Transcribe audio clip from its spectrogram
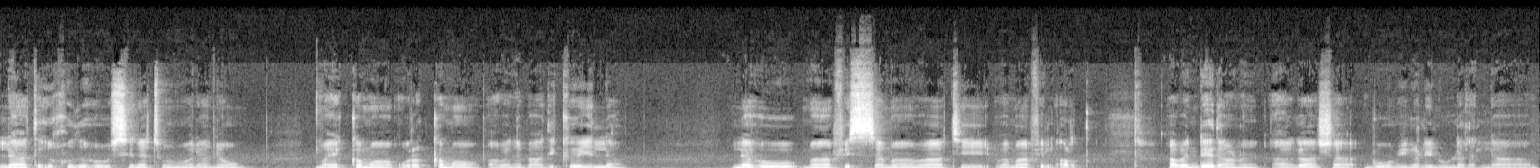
ലാ തഹുദുഹു സിനറ്റും വലനവും മയക്കമോ ഉറക്കമോ അവനെ ബാധിക്കുകയില്ല. ലഹു മാഫിസ് സമാവാചി വമാഫിൽ അർത്ത് അവന്റേതാണ് ആകാശ ഭൂമികളിലുള്ളതെല്ലാം.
